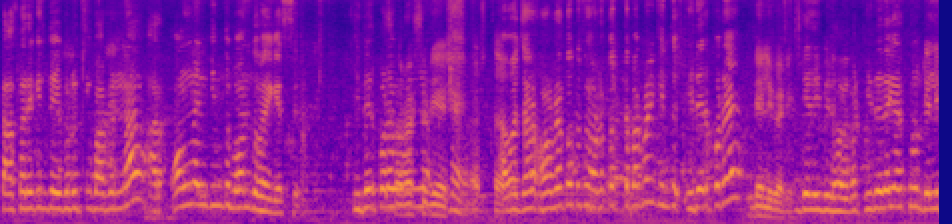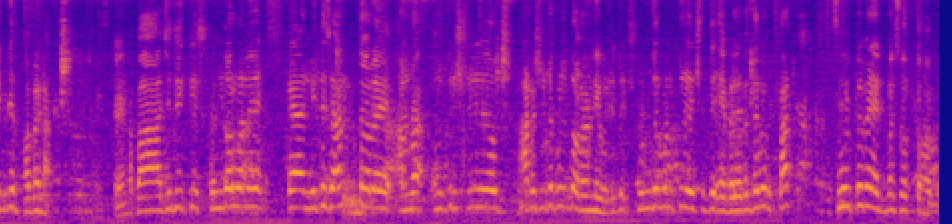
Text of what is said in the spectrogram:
তাছাড়া কিন্তু এগুলো কি পাবেন না আর অনলাইন কিন্তু বন্ধ হয়ে গেছে। ঈদের পরে সরাসরি হ্যাঁ, আবার যারা অর্ডার করতে অর্ডার করতে পারবেন কিন্তু ঈদের পরে ডেলিভারি ডেলিভারি হবে বাট ঈদের আগে কোনো ডেলিভারি হবে না। বা যদি কি সুন্দরবনে নিতে চান তাহলে আমরা উনত্রিশ আঠাশটা পর্যন্ত অর্ডার নিব। যদি সুন্দরবন খুলে শুধু অ্যাভেলেবেল থাকবে বাট ফুল পেমেন্ট অ্যাডভান্স করতে হবে।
